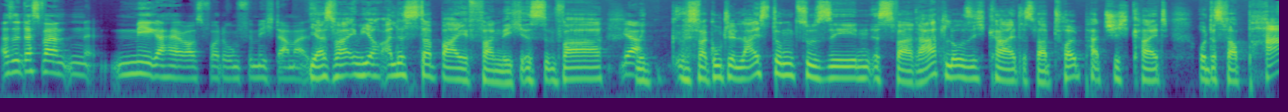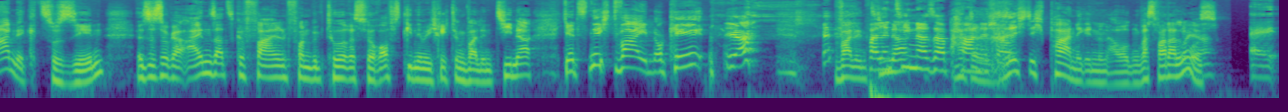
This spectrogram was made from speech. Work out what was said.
also das war eine mega Herausforderung für mich damals. Ja, es war irgendwie auch alles dabei, fand ich. Es war, ja. eine, es war gute Leistung zu sehen, es war Ratlosigkeit, es war Tollpatschigkeit und es war Panik zu sehen. Es ist sogar ein Satz gefallen von Viktoria Swarovski, nämlich Richtung Valentina. Jetzt nicht weinen, okay? Ja. Valentina, Valentina sah panisch hatte richtig Panik in den Augen. Was war da oh, los? Ey,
